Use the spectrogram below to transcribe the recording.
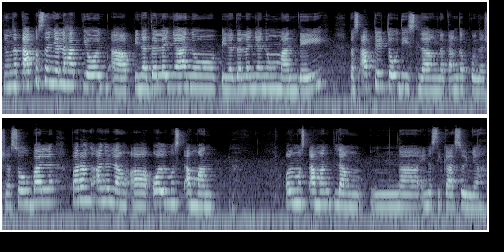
nung natapos na niya lahat yon ah, pinadala niya no, pinadala niya nung Monday. Tapos after two days lang, natanggap ko na siya. So, bal, parang ano lang, ah, almost a month. Almost a month lang na inasikaso niya.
